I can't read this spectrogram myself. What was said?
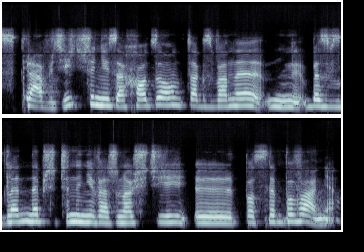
sprawdzić, czy nie zachodzą tak zwane mm, bezwzględne przyczyny nieważności postępowania.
